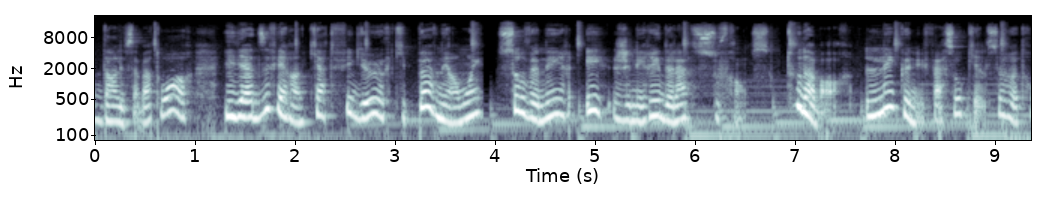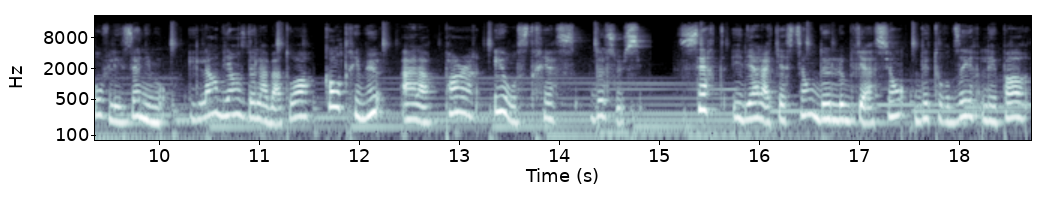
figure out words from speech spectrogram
dans les abattoirs, il y a différentes cas de figure qui peuvent néanmoins survenir et générer de la souffrance. Tout d'abord, l'inconnu face auquel se retrouvent les animaux et l'ambiance de l'abattoir contribuent à la peur et au stress de ceux-ci. Certes, il y a la question de l'obligation d'étourdir les porcs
